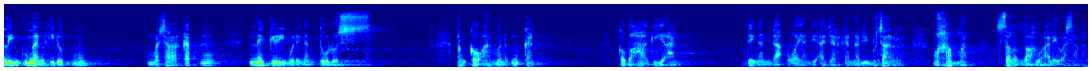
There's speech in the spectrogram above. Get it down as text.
lingkungan hidupmu, masyarakatmu, negerimu dengan tulus. Engkau akan menemukan kebahagiaan dengan dakwah yang diajarkan Nabi besar Muhammad sallallahu alaihi wasallam.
